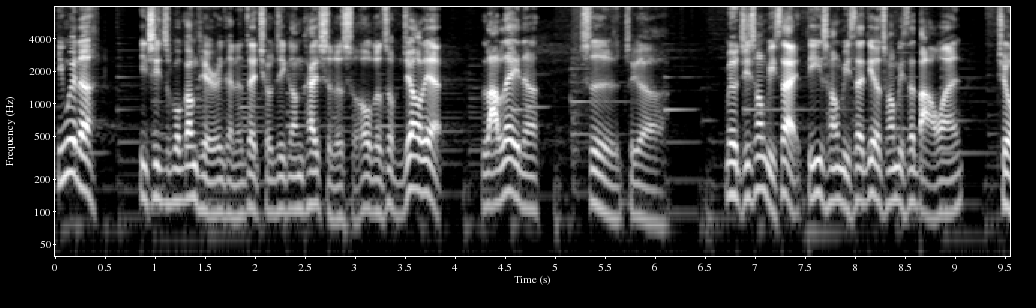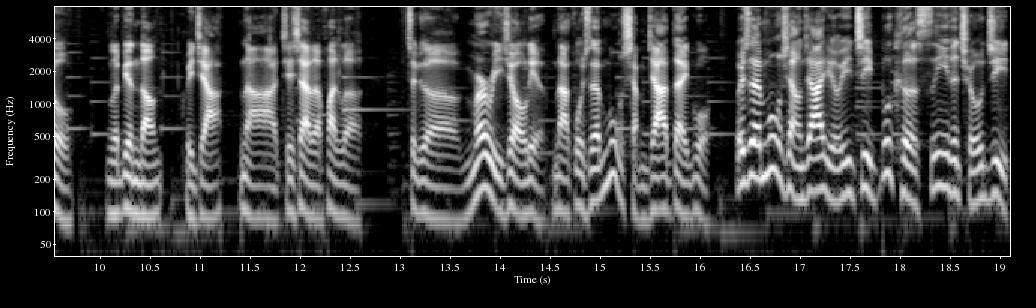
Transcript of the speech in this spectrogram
因为呢。一期直播钢铁人可能在球季刚开始的时候的总教练拉雷呢，是这个没有几场比赛，第一场比赛、第二场比赛打完就领了便当回家。那接下来换了这个 Murray 教练，那过去在梦想家带过，而且在梦想家有一季不可思议的球季，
